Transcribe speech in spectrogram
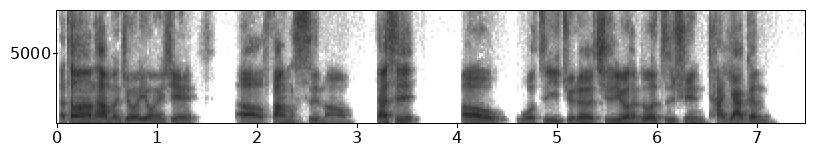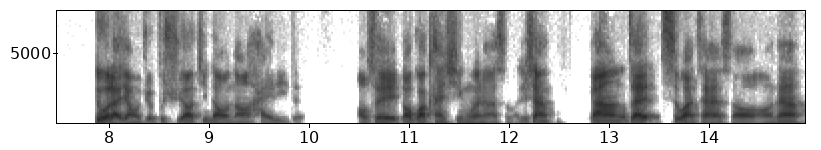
那通常他们就会用一些呃方式嘛，但是呃我自己觉得其实有很多的资讯，它压根对我来讲，我觉得不需要进到我脑海里的哦，所以包括看新闻啊什么，就像刚刚在吃晚餐的时候哦，那。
